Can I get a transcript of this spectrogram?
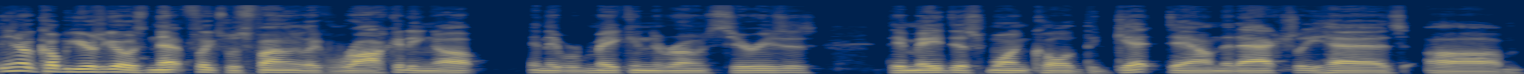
you know, a couple years ago, as Netflix was finally like rocketing up and they were making their own series. They made this one called The Get Down that actually has um,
